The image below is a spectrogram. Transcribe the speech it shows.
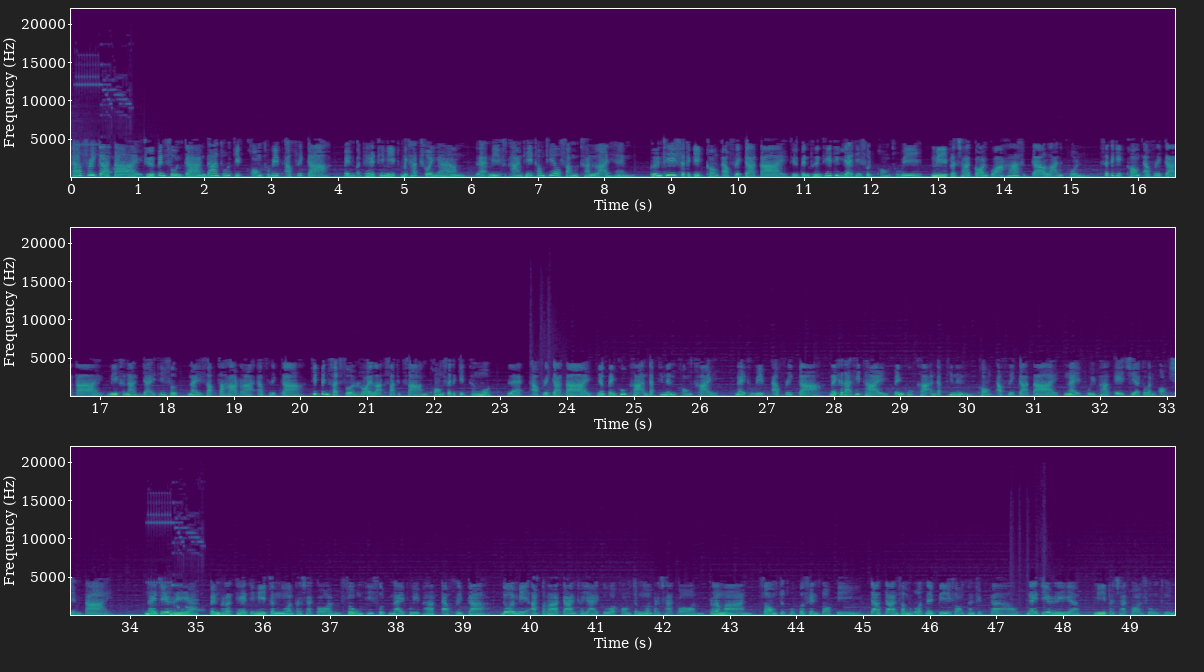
แอฟริกาใต้ถือเป็นศูนย์กลางด้านธุรกิจของทวีปแอฟริกา เป็นประเทศที่มีภูมิทัศน์สวยงาม และมีสถานที่ท่องเที่ยวสำคัญหลายแห่ง พื้นที่เศรษฐกิจของแอฟริกาใต้ ถือเป็นพื้นที่ที่ใหญ่ที่สุดของทวีป มีประชากรกว่า 59 ล้านคน เศรษฐกิจของแอฟริกาใต้มีขนาดใหญ่ที่สุดในซับซาฮาราแอฟริกา คิดเป็นสัดส่วนร้อยละ 33 ของเศรษฐกิจทั้งหมด และแอฟริกาใต้ยังเป็นคู่ค้าอันดับที่หนึ่งของไทยในทวีปแอฟริกา ในขณะที่ไทยเป็นคู่ค้าอันดับที่หนึ่งของแอฟริกาใต้ ในภูมิภาคเอเชียตะวันออกเฉียงใต้ ไนจีเรียเป็นประเทศที่มีจำนวนประชากรสูงที่สุดในภูมิภาคแอฟริกา โดยมีอัตราการขยายตัวของจำนวนประชากรประมาณ 2.6%ต่อปี จากการสำรวจในปี 2019 ไนจีเรียมีประชากรสูงถึง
